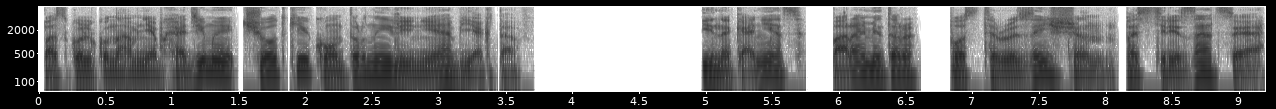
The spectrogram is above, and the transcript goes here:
поскольку нам необходимы четкие контурные линии объектов. И, наконец, параметр Posterization, пастеризация,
